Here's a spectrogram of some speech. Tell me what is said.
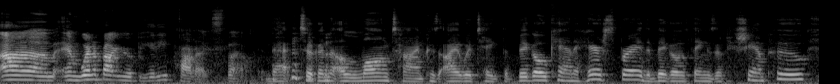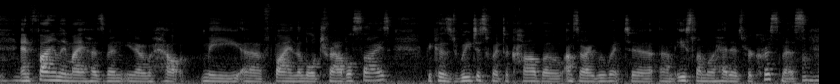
um, and what about your beauty products though? That took an, a long time because I would take the big old can of hairspray, the big old things of shampoo, mm-hmm. and finally my husband, you know, helped me uh, find the little travel size because we just went to Cabo. I'm sorry, we went to um, Isla Mujeres for Christmas, mm-hmm.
